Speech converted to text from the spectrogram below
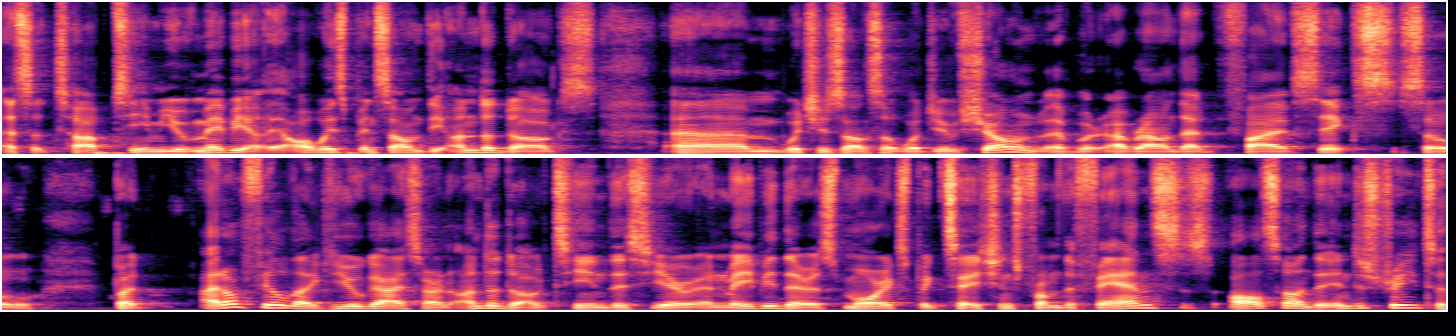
as a top team. You've maybe always been some of the underdogs, um, which is also what you've shown around that five six. So, but I don't feel like you guys are an underdog team this year, and maybe there's more expectations from the fans also in the industry to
